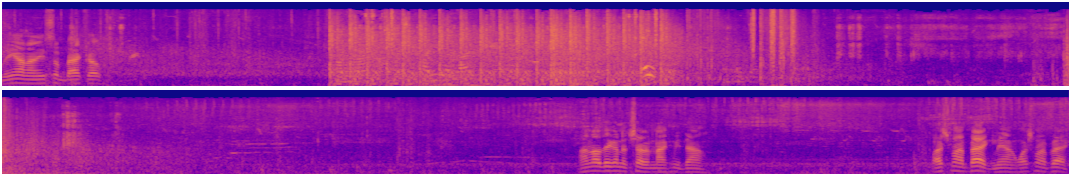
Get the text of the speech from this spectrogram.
Leon, I need some backup. Oh! I know they're gonna try to knock me down. Watch my back, Leon. Watch my back.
